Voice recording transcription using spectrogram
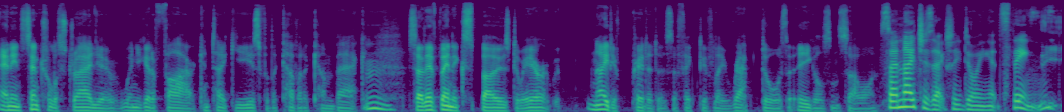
and in Central Australia, when you get a fire, it can take years for the cover to come back. So they've been exposed to air, native predators, effectively raptors, eagles, and so on. So nature's actually doing its thing.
